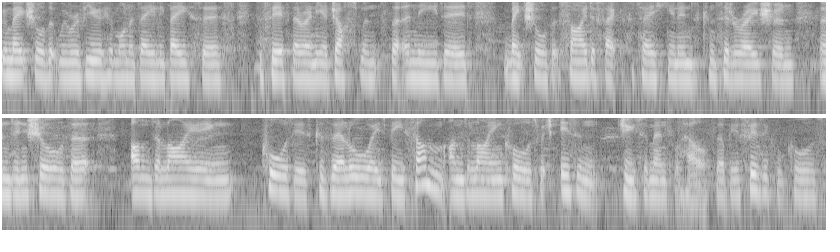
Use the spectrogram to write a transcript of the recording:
We make sure that we review him on a daily basis to see if there are any adjustments that are needed, make sure that side effects are taken into consideration and ensure that underlying causes, because there'll always be some underlying cause which isn't due to mental health, there'll be a physical cause,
